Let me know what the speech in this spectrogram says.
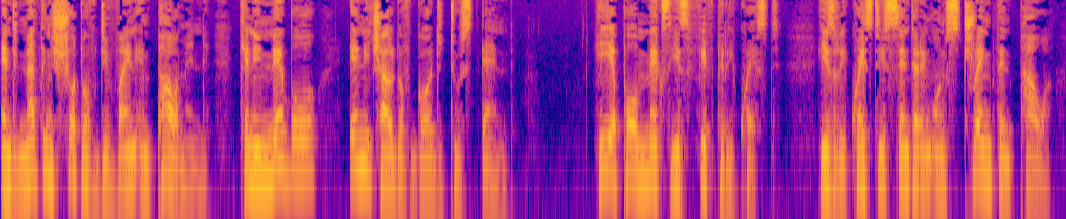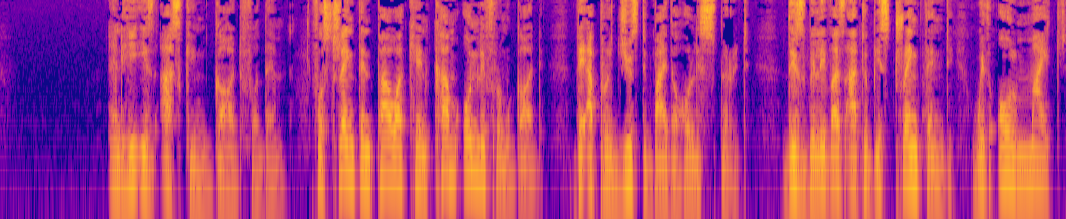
And nothing short of divine empowerment can enable any child of God to stand. Here Paul makes his fifth request. His request is centering on strength and power. And he is asking God for them. For strength and power can come only from God. They are produced by the Holy Spirit. These believers are to be strengthened with all might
